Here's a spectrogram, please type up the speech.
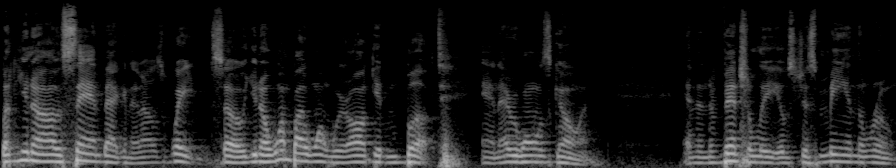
But you know, I was sandbagging it. I was waiting. So you know, one by one, we are all getting booked, and everyone was going. And then eventually it was just me in the room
